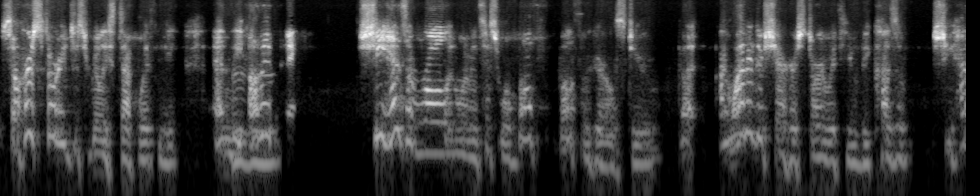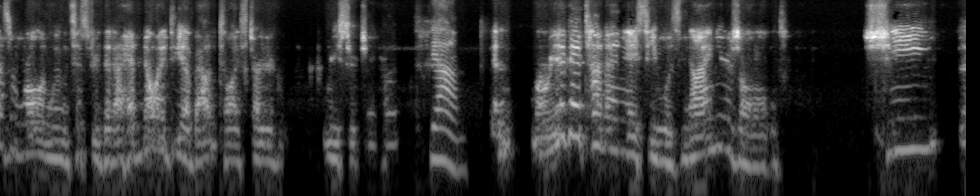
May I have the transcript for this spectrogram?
so her story just really stuck with me. And the Mhm. other thing, she has a role in women's history. Well, both both the girls do, but I wanted to share her story with you because of she has a role in women's history that I had no idea about until I started researching her. Yeah. And Maria Gaetana Agnesi was nine years old. She, uh,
